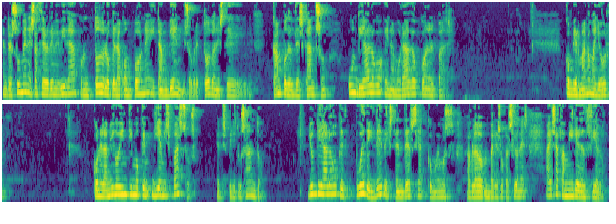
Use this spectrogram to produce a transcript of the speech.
En resumen, es hacer de mi vida, con todo lo que la compone y también y sobre todo en este campo del descanso, un diálogo enamorado con el Padre. Con mi hermano mayor, con el amigo íntimo que guía mis pasos, el Espíritu Santo, y un diálogo que puede y debe extenderse, como hemos hablado en varias ocasiones, a esa familia del cielo,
